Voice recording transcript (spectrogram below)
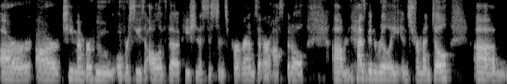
our our team member who oversees all of the patient assistance programs at our hospital um, has been really instrumental um,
